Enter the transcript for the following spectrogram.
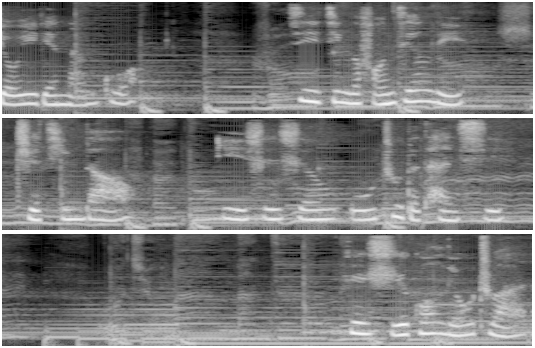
有一点难过。寂静的房间里，只听到一声声无助的叹息。任时光流转，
